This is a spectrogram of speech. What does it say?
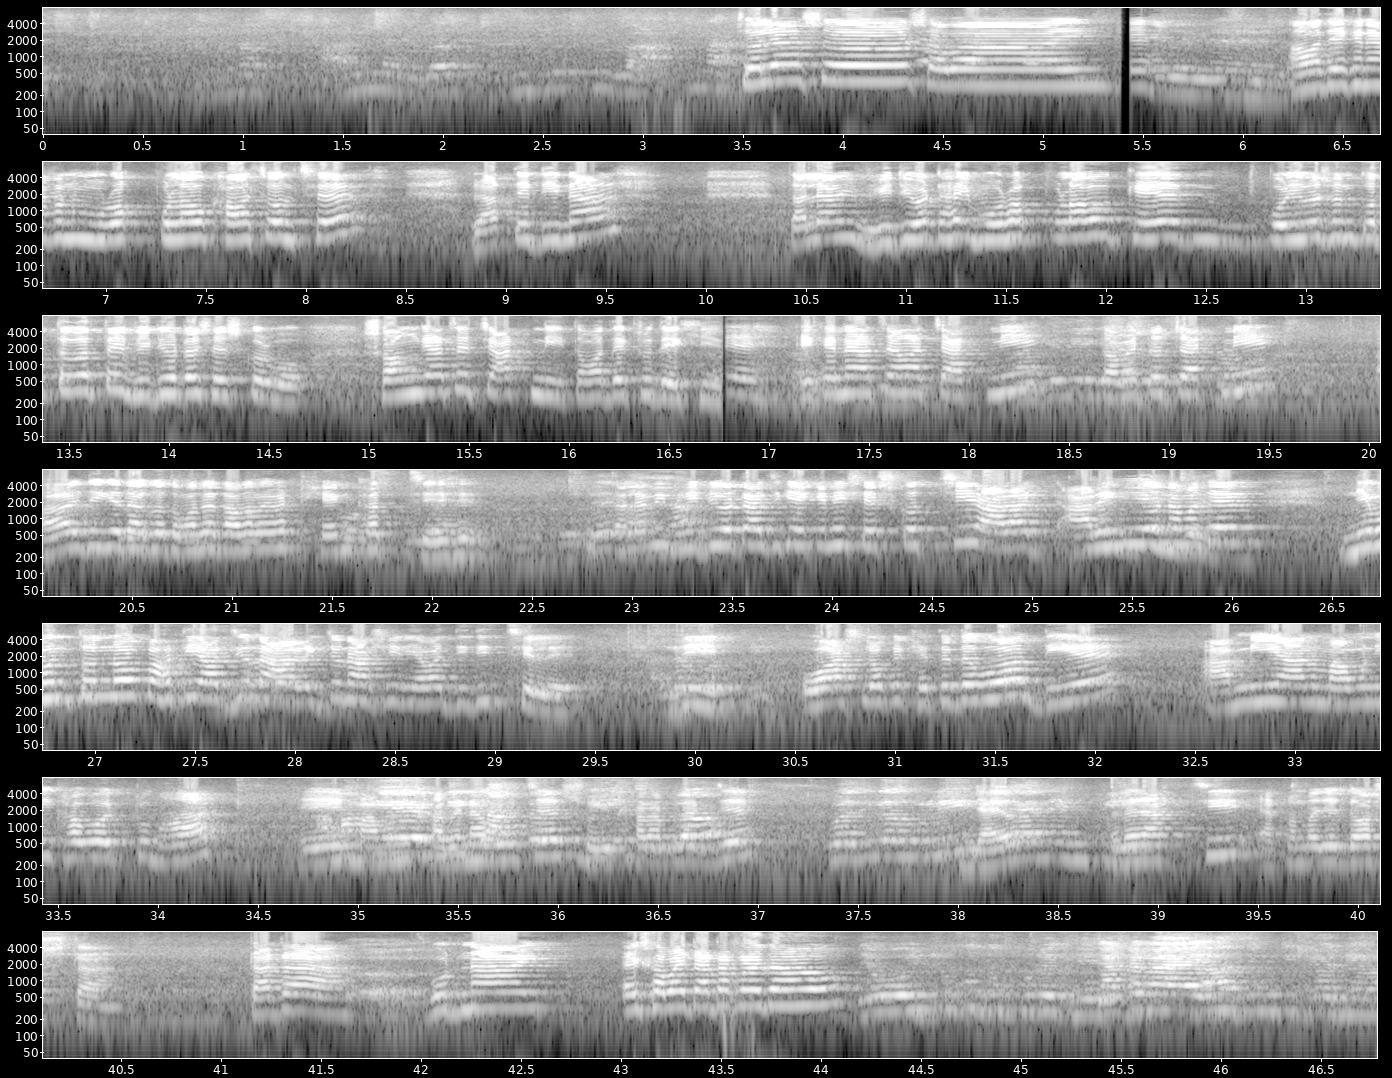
চলে আসো সবাই। আমাদের এখানে এখন মোরগ পোলাও খাওয়া চলছে, রাতে ডিনার। তাহলে আমি ভিডিওটাই মোরগ পোলাও খেয়ে পরিবেশন করতে করতে ভিডিওটা শেষ করব। সঙ্গে আছে চাটনি, তোমাদের একটু দেখি। এখানে আছে আমার চাটনি, টমেটো চাটনি। আর দিকে দেখো, তোমাদের দাদা ভাই ঠ্যাং খাচ্ছে। তাহলে আমি ভিডিওটা আজকে এখানেই শেষ করছি। আর আরেকজন আমাদের নিমন্ত্রণ পার্টি, আজকে আরেকজন আসেনি, আমার দিদির ছেলে। দীপ ও আসলে, ওকে খেতে দেবো। দিয়ে আমি আর মামুনি খাব একটু ভাত। এ মামুনি খাবে না বলছে শরীর খারাপ লাগছে। যাই হোক তাহলে রাখছি এখন বাজে দশটা। Tata good night. এই সবাই টাটা করে দাও। ওইটুকু দুপুরে সারাদিন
